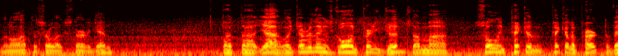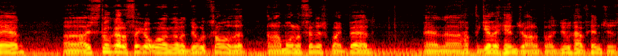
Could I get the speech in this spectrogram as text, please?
Then I'll have to sort of start again. But uh, yeah, like everything's going pretty good. I'm uh, slowly picking picking apart the van. Uh, I still got to figure out what I'm going to do with some of it. And I want to finish my bed. and uh, have to get a hinge on it, but I do have hinges.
